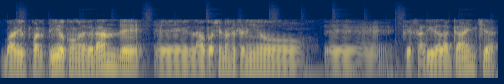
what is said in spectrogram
varios partidos con el grande, en las ocasiones que he tenido eh, que salir a la cancha.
